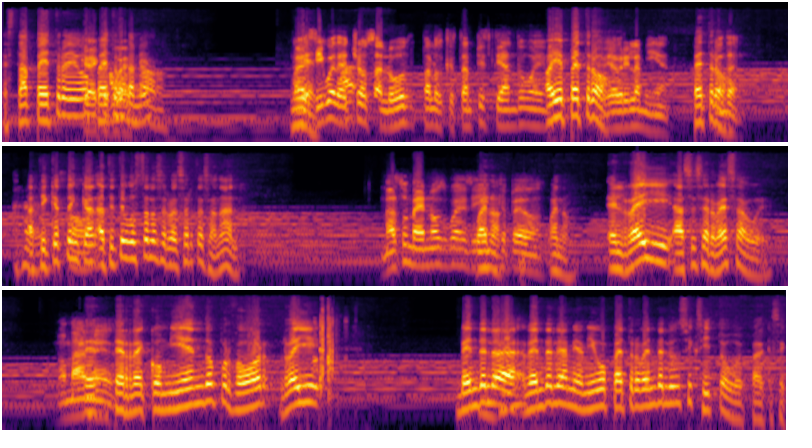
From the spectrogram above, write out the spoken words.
Está Petro, digo, ¿Qué, Petro también. Muy bien. sí, güey, de hecho, salud para los que están pisteando, güey. Oye, Petro, Voy a abrir la mía. ¿Qué Petro? ¿a ti, qué te encanta? ¿a ti te gusta la cerveza artesanal? Más o menos, güey, sí, Bueno, qué pedo. Bueno, el Reggie hace cerveza, güey. No Te, mames. te recomiendo, por favor, Reggie, véndele, a- véndele a mi amigo Petro, véndele un sixito, güey, para que se,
